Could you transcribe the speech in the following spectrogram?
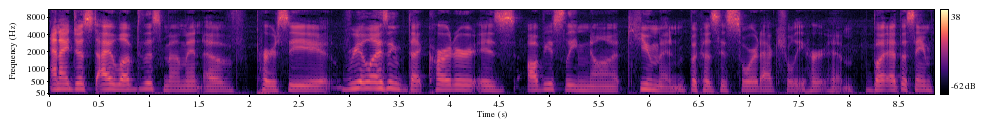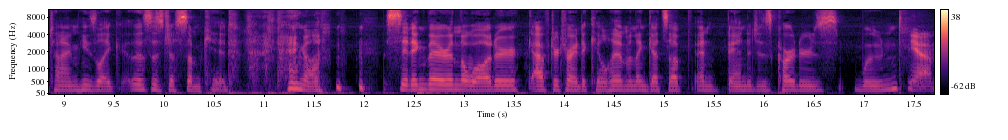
And I just, I loved this moment of Percy realizing that Carter is obviously not human because his sword actually hurt him. But at the same time, he's like, this is just some kid. Hang on. Sitting there in the water after trying to kill him and then gets up and bandages Carter's wound. Yeah.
